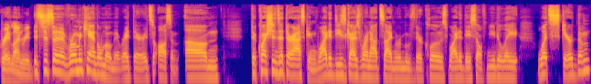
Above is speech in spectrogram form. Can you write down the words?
great line read. It's just a Roman candle moment right there. It's awesome. Um, the questions that they're asking: Why did these guys run outside and remove their clothes? Why did they self mutilate? What scared them?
